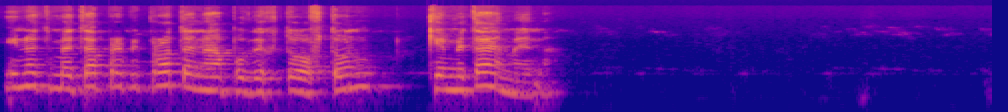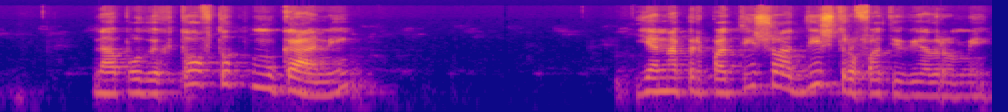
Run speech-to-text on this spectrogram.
είναι ότι μετά πρέπει πρώτα να αποδεχτώ αυτόν και μετά εμένα. να αποδεχτώ αυτό που μου κάνει για να περπατήσω αντίστροφα τη διαδρομή.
